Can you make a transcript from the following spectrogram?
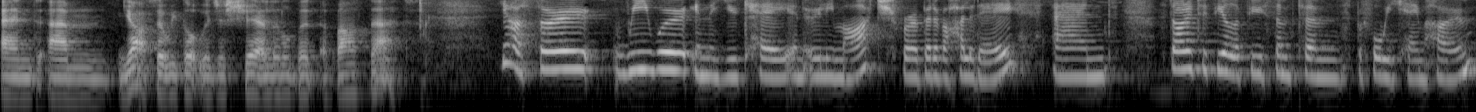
And um, yeah, so we thought we'd just share a little bit about that. Yeah, so we were in the UK in early March for a bit of a holiday and started to feel a few symptoms before we came home.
